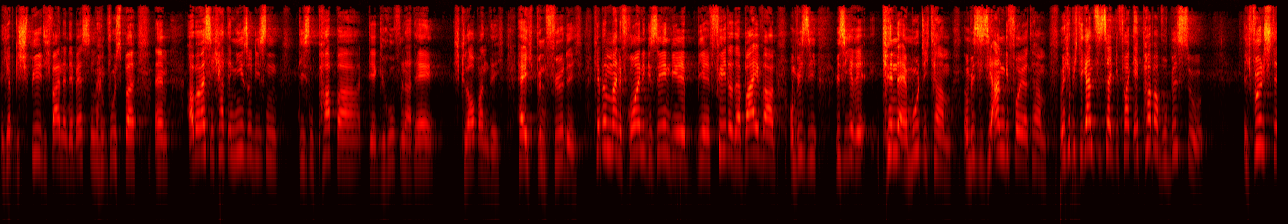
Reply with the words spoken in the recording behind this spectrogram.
ich habe gespielt, ich war einer der Besten beim Fußball. Ähm, aber weißt du, ich hatte nie so diesen, diesen Papa, der gerufen hat, hey, ich glaube an dich. Hey, ich bin für dich. Ich habe immer meine Freunde gesehen, wie ihre, wie ihre Väter dabei waren und wie sie, wie sie ihre Kinder ermutigt haben und wie sie sie angefeuert haben. Und ich habe mich die ganze Zeit gefragt, hey Papa, wo bist du? Ich wünschte,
